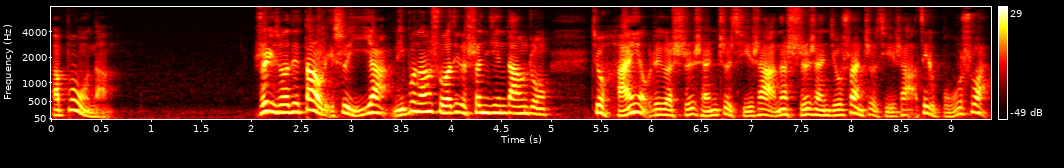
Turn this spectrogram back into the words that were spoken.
啊，不能。所以说这道理是一样，你不能说这个身经当中就含有这个食神治其煞，那食神就算治其煞，这个不算。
